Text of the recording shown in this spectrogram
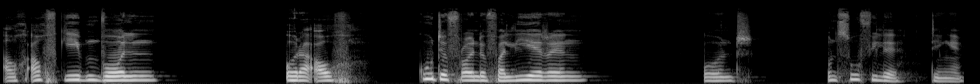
auch aufgeben wollen oder auch gute Freunde verlieren und, und so viele Dinge.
